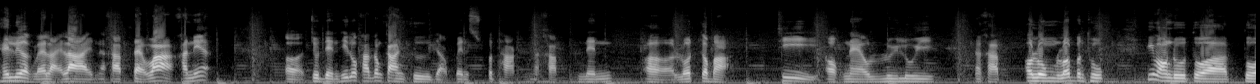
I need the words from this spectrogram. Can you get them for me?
ให้เลือกหลายๆลายนะครับ แต่ว่าคันนี้จุดเด่นที่ลูกค้าต้องการคืออยากเป็นซูเปอร์ทักนะครับ เน้นรถกระบะที่ออกแนวลุยๆนะครับอารมณ์รถบรรทุกพี่มองดูตัวตัว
